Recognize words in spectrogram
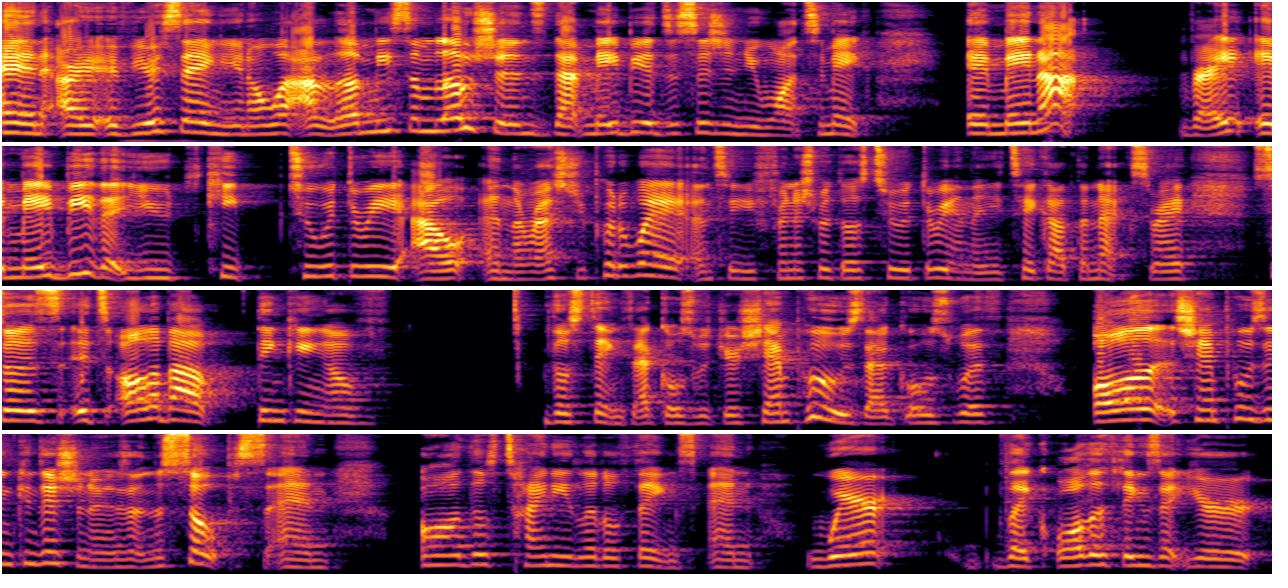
and are, if you're saying, you know what, I love me some lotions, that may be a decision you want to make. It may not, right? It may be that you keep two or three out and the rest you put away until you finish with those two or three and then you take out the next, right? So it's, it's all about thinking of those things. That goes with your shampoos. That goes with all shampoos and conditioners and the soaps and all those tiny little things. And where like all the things that you're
